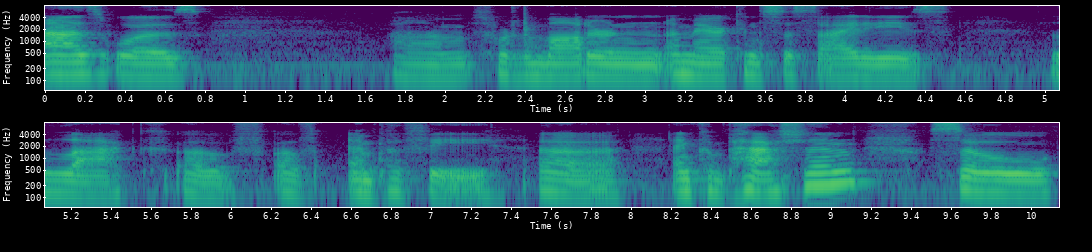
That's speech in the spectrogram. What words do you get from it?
as was um, sort of modern American society's lack of, of empathy uh, and compassion. So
